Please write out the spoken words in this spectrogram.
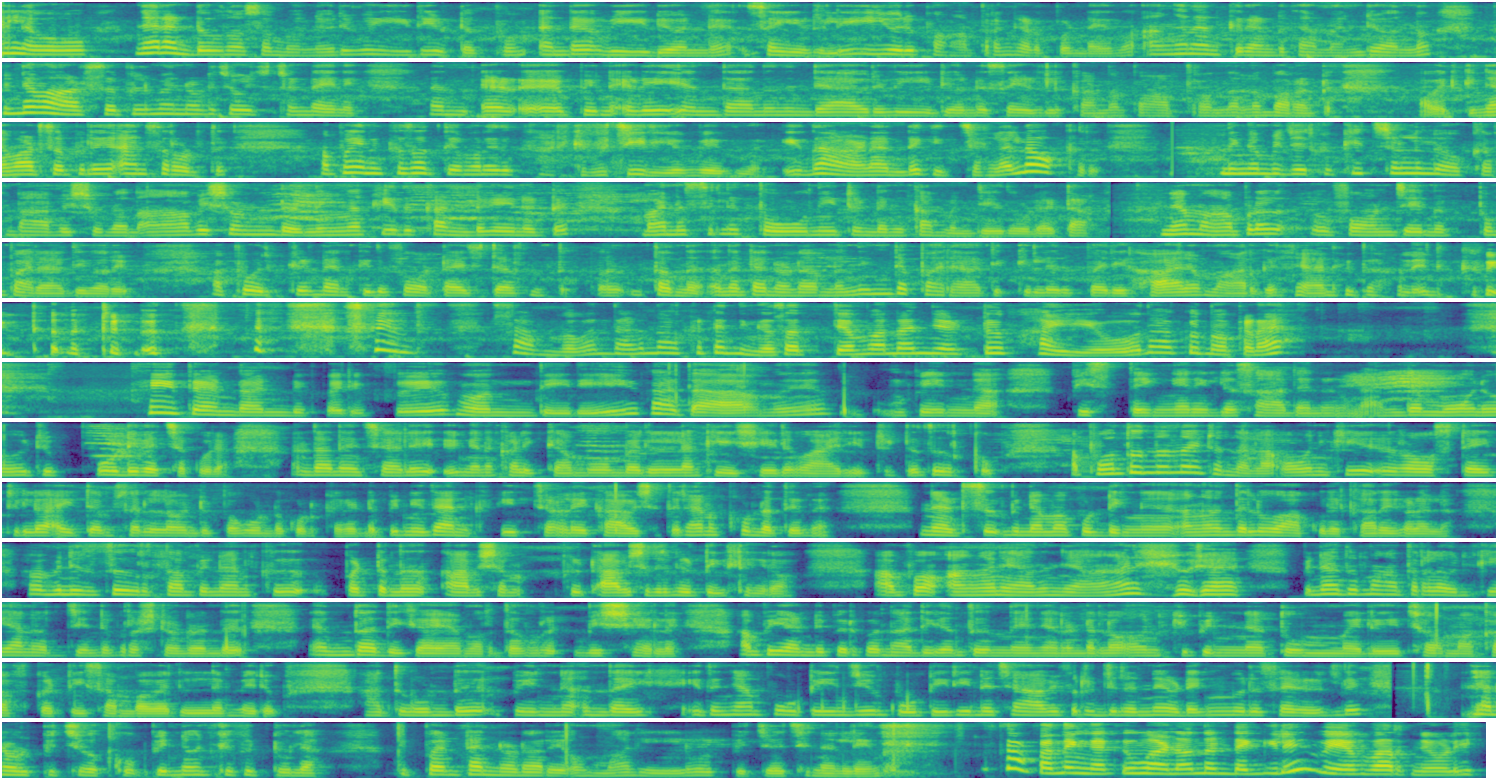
Hello ഞാൻ രണ്ട് മൂന്ന് ദിവസം മുന്നേ ഒരു വീഡിയോ ഇട്ടപ്പം എന്റെ വീഡിയോന്റെ സൈഡിൽ ഈ ഒരു പാത്രം കിടപ്പുണ്ടായിരുന്നു. അങ്ങനെ എനിക്ക് രണ്ട് കമന്റ് വന്നു. പിന്നെ വാട്സപ്പിലും എന്നോട് ചോദിച്ചിട്ടുണ്ടായിന് പിന്നെ എടി എന്താണ് നിന്റെ ആ ഒരു വീഡിയോന്റെ സൈഡിൽ കാണുന്ന പാത്രം എന്നെല്ലാം പറഞ്ഞിട്ട്. അവർക്ക് ഞാൻ വാട്സപ്പിൽ ആൻസർ കൊടുത്ത്. അപ്പോൾ എനിക്ക് സത്യം പറഞ്ഞാൽ ഇത് കാണിക്കുമ്പോൾ ചിരിയും വരുന്നത് ഇതാണ് എന്റെ കിച്ചണിലെ ലോക്കർ നിങ്ങൾ വിചാരിക്കും കിച്ചണിൽ ലോക്കറിന്റെ ആവശ്യമുണ്ടോ? ആവശ്യമുണ്ട്. നിങ്ങൾക്ക് ഇത് കണ്ടു കഴിഞ്ഞിട്ട് മനസ്സിൽ തോന്നിയിട്ടുണ്ടെങ്കിൽ കമന്റ് ചെയ്തോളൂ കേട്ടോ ഞാൻ മാപ്പിള ഫോൺ ചെയ്യുമ്പോൾ ഇപ്പം പരാതി പറയും. അപ്പോൾ ഒരിക്കലും എനിക്കിത് ഫോട്ടോ അയച്ചിട്ട് തന്ന് എന്നിട്ട് എന്നോട് പറഞ്ഞു നിന്റെ പരാതിക്കുള്ളൊരു പരിഹാര മാർഗം ഞാനിതാണ്. എനിക്ക് വിട്ടുതന്നിട്ടുണ്ട് സംഭവം എന്താണെന്ന് നോക്കട്ടെ. നിങ്ങൾ സത്യം പറഞ്ഞാൽ ഞെട്ടും. അയ്യോ നോക്കും നോക്കണേ. ഇതുണ്ട് അണ്ടിപ്പരിപ്പ് മുന്തിരി ബദാം പിന്നെ പിസ്ത ഇങ്ങനെയുള്ള സാധനങ്ങൾ എന്റെ മോൻ ഒരു പൊടി വെച്ചക്കൂല. എന്താണെന്ന് വെച്ചാൽ ഇങ്ങനെ കളിക്കാൻ പോകുമ്പോൾ എല്ലാം കീശയിൽ വാരിയിട്ടിട്ട് തീർക്കും. അപ്പോൾ തിന്നുന്നതായിട്ടൊന്നുമല്ല ഓനിക്ക് റോസ്റ്റ് ആയിട്ടുള്ള ഐറ്റംസ് എല്ലാം ഓന്റെ ഇപ്പോൾ കൊണ്ട് കൊടുക്കലുണ്ട്. പിന്നെ ഇത് എനിക്ക് കിച്ചണിലേക്ക് ആവശ്യത്തിന് എനിക്ക് കൊണ്ടുത്തരുന്നത് നട്ട്സ് പിന്നെ നമ്മൾ പുഡിങ് അങ്ങനെ എന്തെല്ലാം ആക്കൂലേ കറികളെല്ലാം. അപ്പോൾ പിന്നെ ഇത് തീർത്താൽ പിന്നെ എനിക്ക് പെട്ടെന്ന് ആവശ്യം ആവശ്യത്തിന് കിട്ടിയിട്ടില്ലെങ്കിലോ അപ്പോൾ അങ്ങനെയാണ് ഞാൻ ഒരു പിന്നെ അത് മാത്രമല്ല എനിക്ക് ഈ അലർജീന്റെ പ്രശ്നമുണ്ട്. എന്തോ അധികമായ അമൃതം വിഷയമല്ലേ അപ്പം ഈ അണ്ടിപ്പരിപ്പ് ഒന്ന് അധികം തിന്നു കഴിഞ്ഞാലുണ്ടല്ലോ എനിക്ക് പിന്നെ തുമ്മൽ ചുമ കഫ്കട്ടി സംഭവം എല്ലാം വരും. അതുകൊണ്ട് പിന്നെ എന്തായി? ഇത് ഞാൻ പൂട്ടുകയും ചെയ്യും. പൂട്ടിയിട്ട് ചാവി ഫ്രിഡ്ജിൽ തന്നെ എവിടെയെങ്കിലും ഒരു സൈഡിൽ ഞാൻ ഒളിപ്പിച്ച് വെക്കും. പിന്നെ എനിക്ക് കിട്ടൂല. ഇപ്പം എന്നിട്ട് എന്നോട് പറയും ഉമ്മ എല്ലാം ഒളിപ്പിച്ച് വെച്ചിനല്ലേ അപ്പം നിങ്ങൾക്ക് വേണമെന്നുണ്ടെങ്കിൽ വേഗം പറഞ്ഞോളി.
